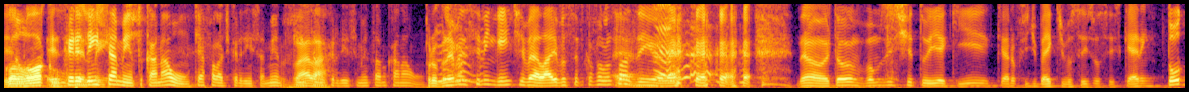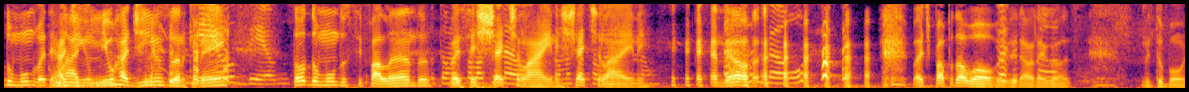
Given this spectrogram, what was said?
Coloca o Excelente. Credenciamento, canal 1. Quer falar de credenciamento? Vai Quem lá. tá no credenciamento tá no canal 1. O problema é se ninguém estiver lá e você fica É. falando sozinho, né? Não, então vamos instituir aqui. Quero o feedback de vocês se vocês querem. Todo mundo vai ter Um radinho, radinho. mil radinhos no ano que vem. Meu Deus. Todo mundo se falando. O Vai ser não. chatline, O tá chatline. que Não, Não. bate-papo da UOL vai virar o negócio. Muito bom.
